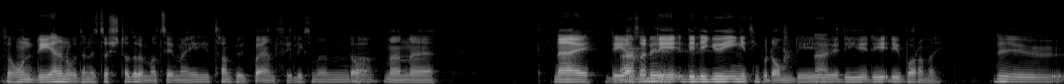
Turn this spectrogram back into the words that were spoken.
Så hon, det är nog hennes största dröm att se mig trampa ut på Anfield liksom en dag. Ja. Men eh, nej, det, Nej, alltså, men det... det- Det, ligger ju ingenting på dem. Det är, Nej. ju- det, det, är- det är bara mig. Det är ju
